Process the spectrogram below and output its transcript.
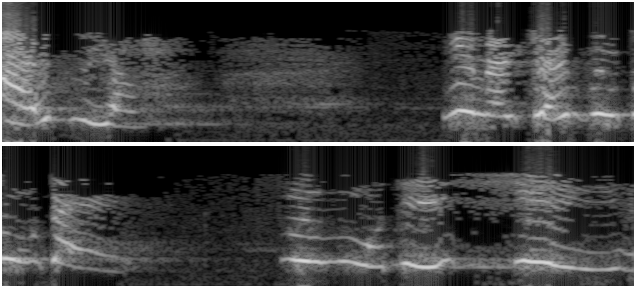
孩子呀，你们真不懂得父母的心呀！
